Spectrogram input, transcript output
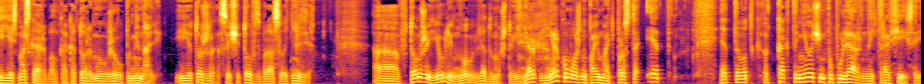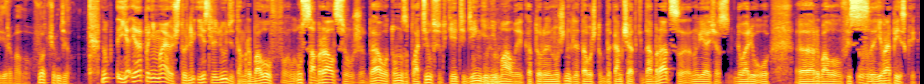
И есть морская рыбалка, о которой мы уже упоминали. Ее тоже со счетов сбрасывать нельзя. А в том же июле, ну, я думаю, что и, нер, и нерку можно поймать. Просто это, это вот как-то не очень популярный трофей среди рыболовов. Вот в чем дело. Ну, я, я понимаю, что если люди, там, рыболов, ну, собрался уже, да, вот он заплатил все таки эти деньги угу. немалые, которые нужны для того, чтобы до Камчатки добраться, ну, я сейчас говорю о э, рыболовов из угу. европейской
